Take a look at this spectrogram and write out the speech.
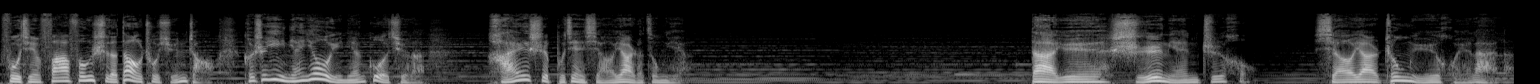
父亲发疯似的到处寻找，可是，一年又一年过去了，还是不见小燕的踪影。大约十年之后，小燕终于回来了。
